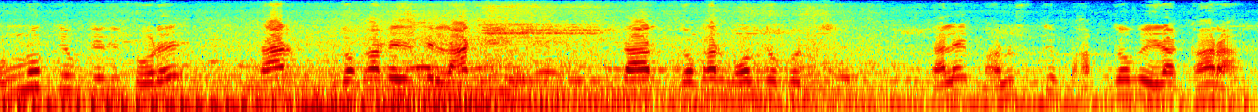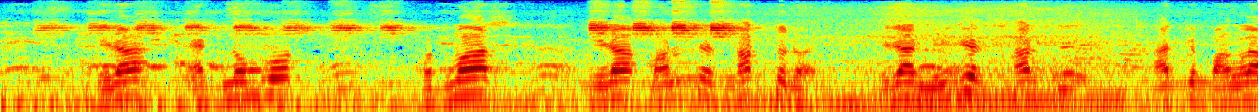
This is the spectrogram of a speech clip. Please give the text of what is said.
অন্য কেউ যদি করে, তার দোকানে যদি লাঠি, তার দোকান বন্ধ করছে, তাহলে মানুষকে ভাবতে হবে এরা কারা? এরা এক নম্বর বদমাস এরা মানুষের স্বার্থ নয়, এরা নিজের স্বার্থে আজকে বাংলা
